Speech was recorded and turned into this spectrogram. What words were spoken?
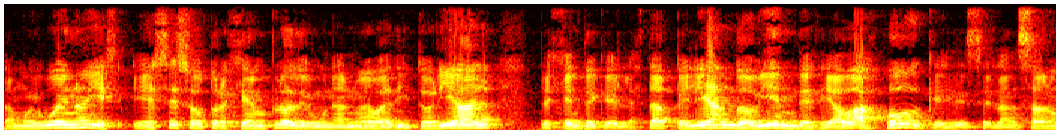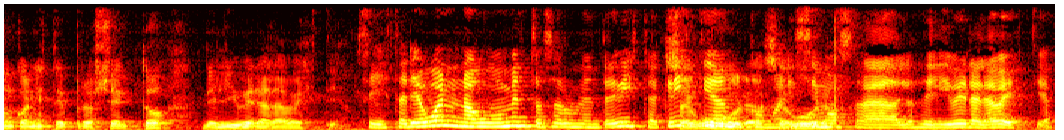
Está muy bueno y es- ese es otro ejemplo de una nueva editorial, de gente que la está peleando bien desde abajo, que se lanzaron con este proyecto de Libera la Bestia. Sí, estaría bueno en algún momento hacer una entrevista a Cristian, Seguro, como le hicimos a los de Libera la Bestia.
